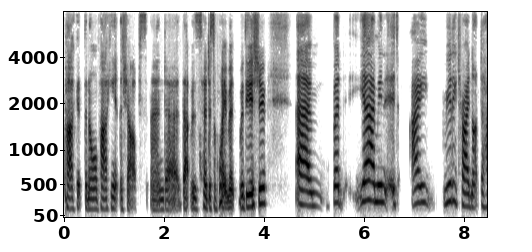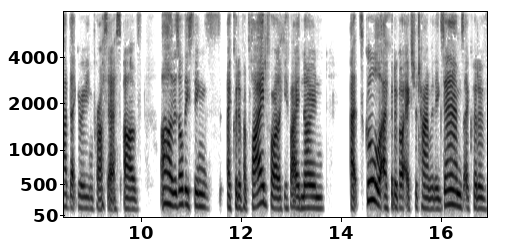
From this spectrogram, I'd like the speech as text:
park at the normal parking at the shops. And uh, that was her disappointment with the issue. Um, but yeah, I mean, it, I really tried not to have that grieving process of, oh, there's all these things I could have applied for. Like if I had known at school, I could have got extra time with exams. I could have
